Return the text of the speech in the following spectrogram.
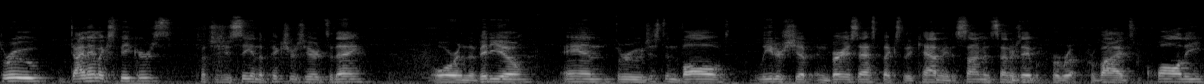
Through dynamic speakers, such as you see in the pictures here today, or in the video, and through just involved leadership in various aspects of the academy, the Simon Center is able to pro provide quality,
